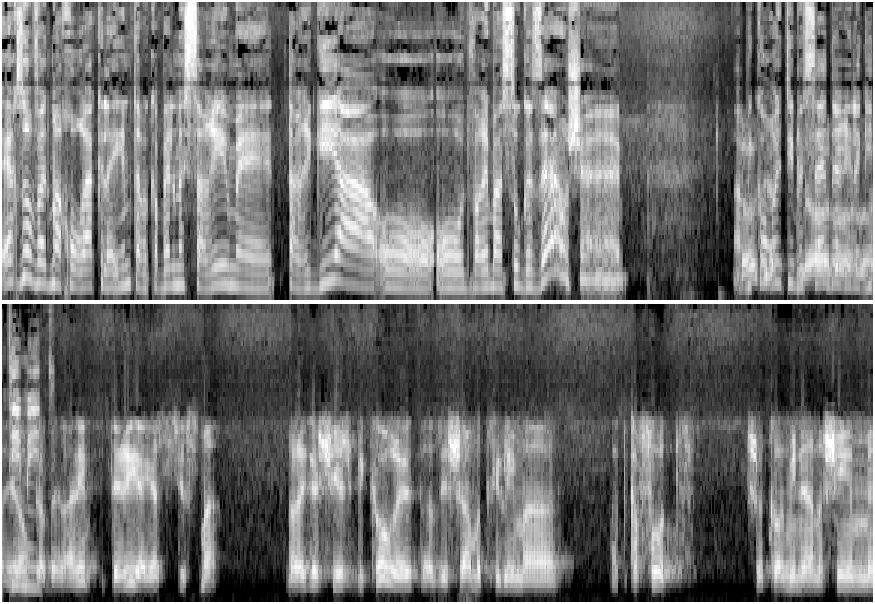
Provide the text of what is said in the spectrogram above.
איך זה עובד מאחורי הקלעים? אתה מקבל מסרים, תרגיע או, או דברים מהסוג הזה, או לא שהביקורת היא יודע. בסדר, לא, היא לא, לגיטימית? אני לא מקבל. אני, תראי, יש סיסמה. ברגע שיש ביקורת, אז ישר מתחילים ההתקפות של כל מיני אנשים אה,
